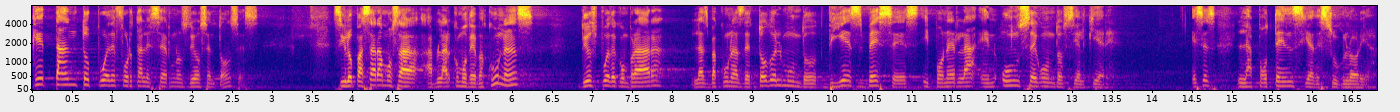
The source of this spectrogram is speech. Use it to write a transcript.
¿Qué tanto puede fortalecernos Dios entonces? Si lo pasáramos a hablar como de vacunas, Dios puede comprar las vacunas de todo el mundo diez veces y ponerla en un segundo si Él quiere. Esa es la potencia de su gloria.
